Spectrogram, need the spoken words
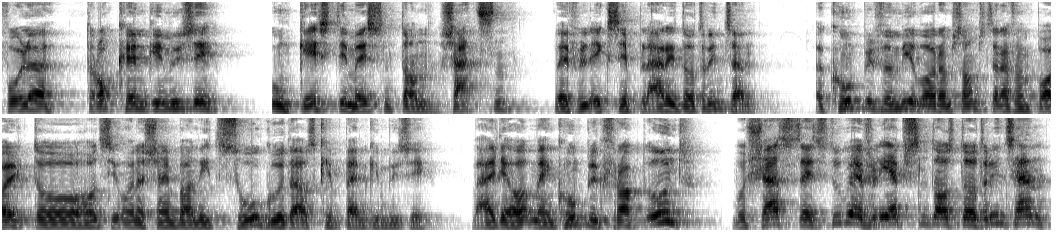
voller Trockengemüse und Gäste messen dann schätzen, wie viele Exemplare da drin sind. Ein Kumpel von mir war am Samstag auf dem Ball, da hat sich einer scheinbar nicht so gut auskennt beim Gemüse. Weil der hat meinen Kumpel gefragt, und, was schätzt jetzt du, wie viele Erbsen das da drin sind?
